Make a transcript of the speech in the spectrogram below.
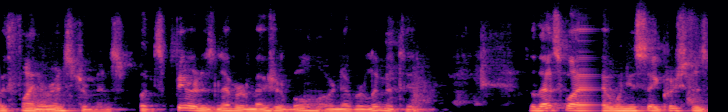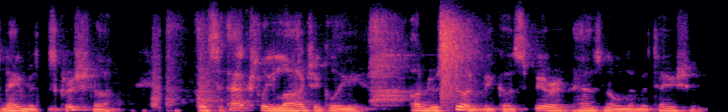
with finer instruments, but spirit is never measurable or never limited. So that's why when you say Krishna's name is Krishna, it's actually logically understood because spirit has no limitation.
